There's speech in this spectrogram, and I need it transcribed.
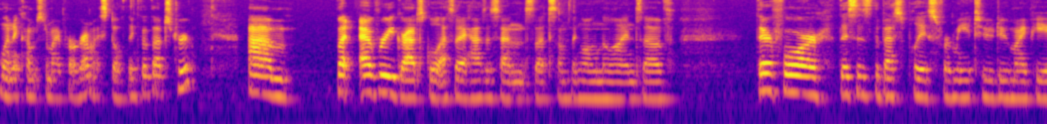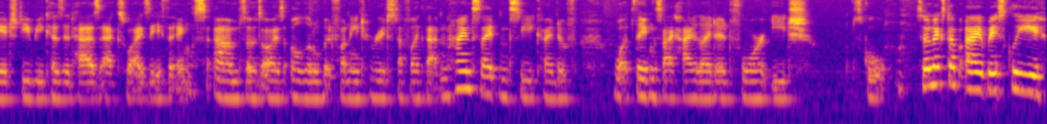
when it comes to my program. I still think that that's true. Um, but every grad school essay has a sentence that's something along the lines of, Therefore, this is the best place for me to do my PhD because it has XYZ things. Um, so it's always a little bit funny to read stuff like that in hindsight and see kind of what things I highlighted for each school. So next up, I basically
